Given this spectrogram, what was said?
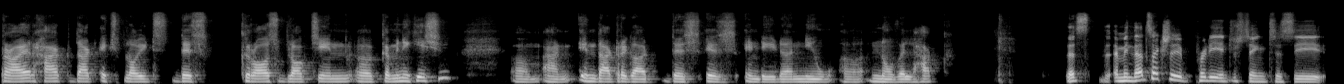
prior hack that exploits this cross blockchain uh, communication. Um, and in that regard, this is indeed a new uh, novel hack. That's, I mean, that's actually pretty interesting to see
